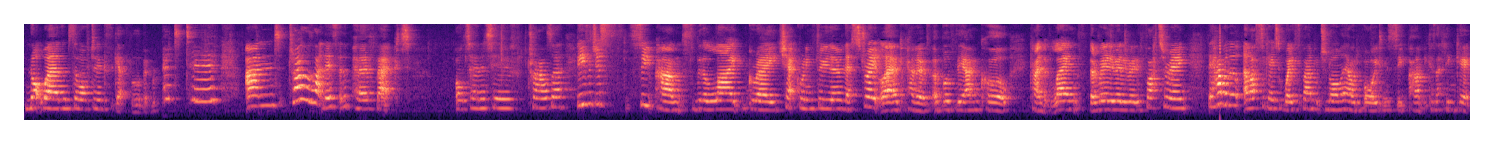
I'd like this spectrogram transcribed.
not wear them so often because it gets a little bit repetitive. And trousers like this are the perfect alternative trouser. These are just suit pants with a light grey check running through them. They're straight leg, kind of above the ankle kind of length. They're really, really, really flattering. They have an elasticated waistband, which normally I would avoid in a suit pant because I think it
